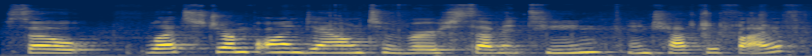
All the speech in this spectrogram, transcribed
So let's jump on down to verse 17 in chapter 5.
